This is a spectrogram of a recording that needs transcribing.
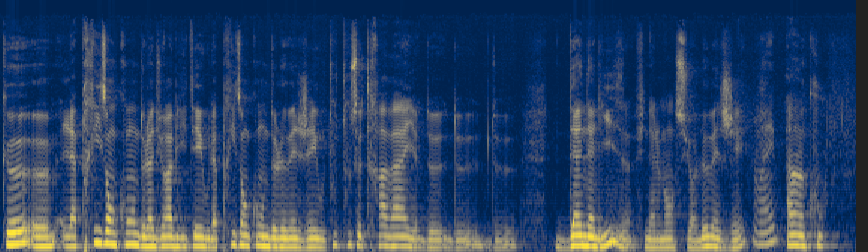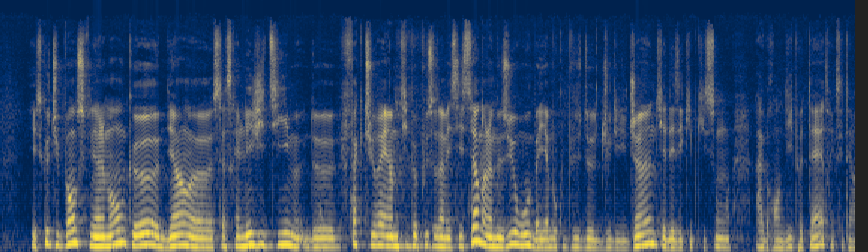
que la prise en compte de la durabilité ou la prise en compte de l'ESG ou tout, tout ce travail de, d'analyse finalement sur l'ESG a un coût? Est-ce que tu penses finalement que eh bien euh, ça serait légitime de facturer un petit peu plus aux investisseurs dans la mesure où bah, il y a beaucoup plus de due diligence, il y a des équipes qui sont agrandies peut-être, etc.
